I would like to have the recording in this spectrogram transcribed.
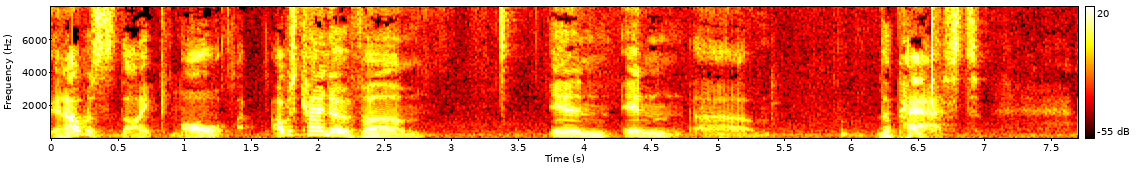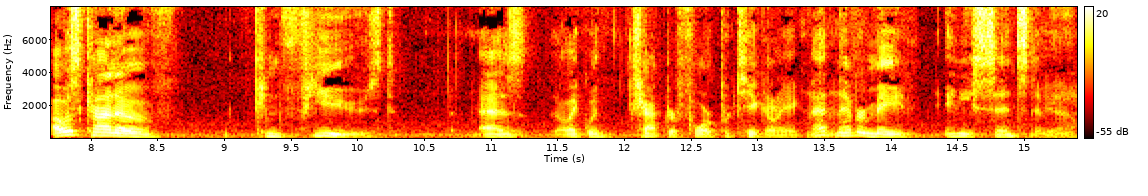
and I was like all, I was kind of um, in in um, the past, I was kind of confused as like with chapter four particularly. That never made any sense to me, Yeah.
